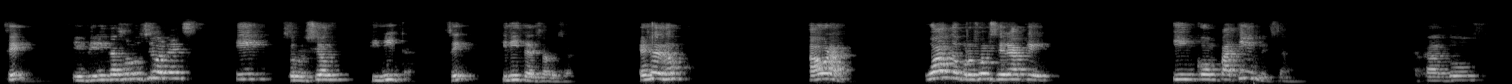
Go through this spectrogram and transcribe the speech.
¿Sí? Infinitas soluciones y solución finita. ¿Sí? Finita de solución. Eso es, ¿no? Ahora, ¿cuándo, profesor, será que incompatibles? Acá dos.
